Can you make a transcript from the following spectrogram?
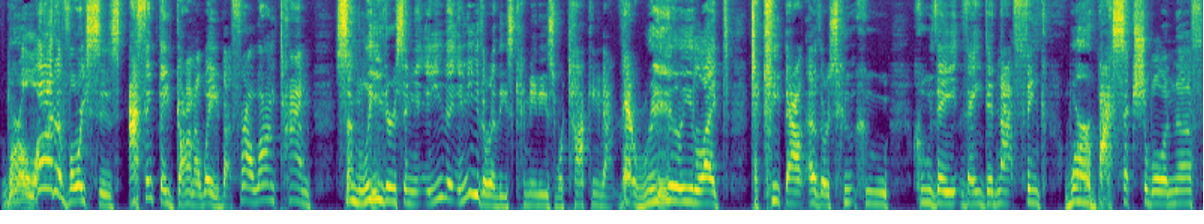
were a lot of voices. I think they've gone away but for a long time some leaders in either in either of these communities were talking about that really liked to keep out others who who who they they did not think were bisexual enough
